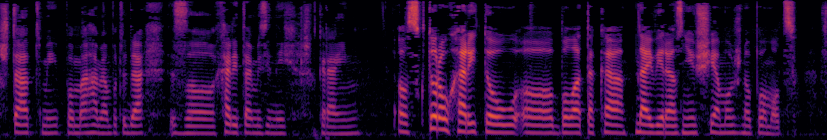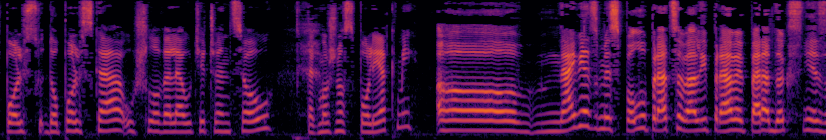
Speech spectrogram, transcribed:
štátmi pomáhame, alebo teda s charitami z iných krajín. S ktorou charitou bola taká najvýraznejšia možno pomoc? V Poľsku, do Polska ušlo veľa utečencov? Tak možno s Poliakmi? O, najviac sme spolupracovali práve paradoxne s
